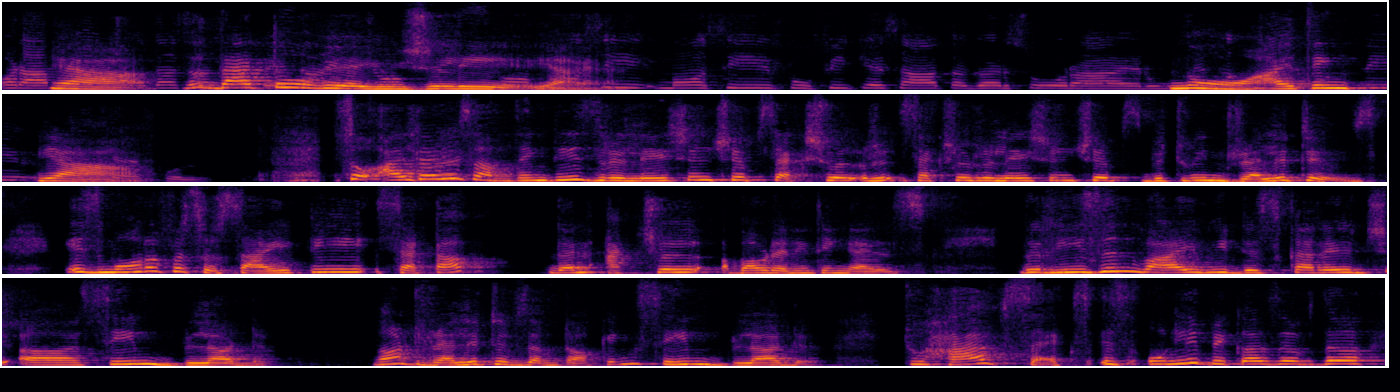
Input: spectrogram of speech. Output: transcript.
और आप yeah, so that too we are usually तो yeah. मौसी मौसी फूफी के साथ अगर सो रहा है रूम no, तो I think yeah. So I'll tell you something. These relationships, sexual sexual relationships between relatives, is more of a society setup than actual about anything else. The reason why we discourage uh, same blood not relatives I'm talking, same blood, to have sex is only because of the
